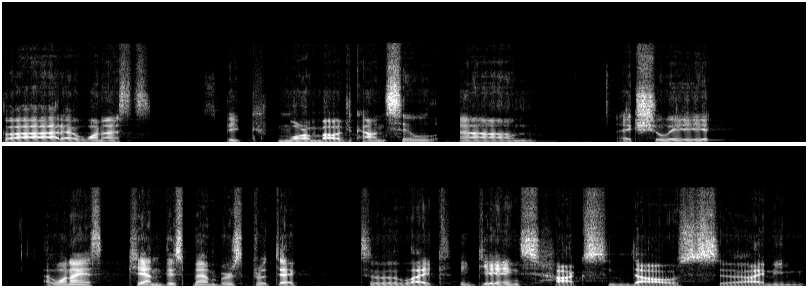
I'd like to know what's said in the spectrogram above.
but I want to speak more about council. Um, actually, I want to ask: Can these members protect, uh, like, against hacks in DAOs? Uh, I mean,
